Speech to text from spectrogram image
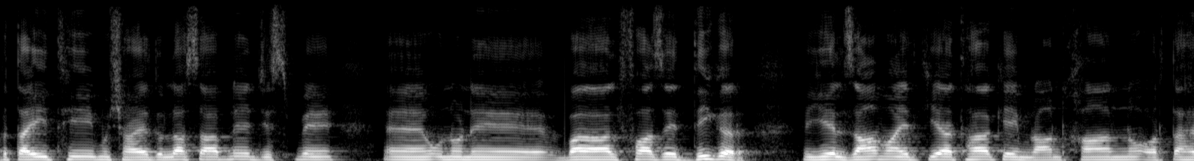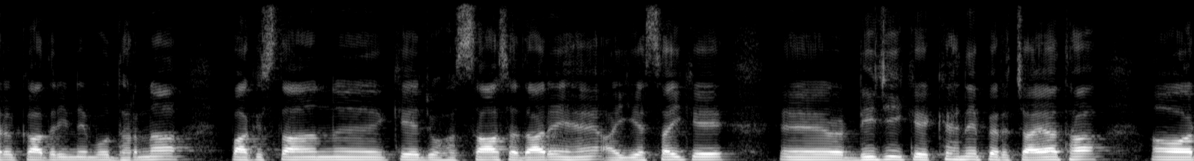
بتائی تھی مشاہد اللہ صاحب نے، جس میں انہوں نے بالفاظ دیگر یہ الزام عائد کیا تھا کہ عمران خان اور طاہر القادری نے وہ دھرنا پاکستان کے جو حساس ادارے ہیں، آئی ایس آئی کے ڈی جی کے کہنے پر رچایا تھا اور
